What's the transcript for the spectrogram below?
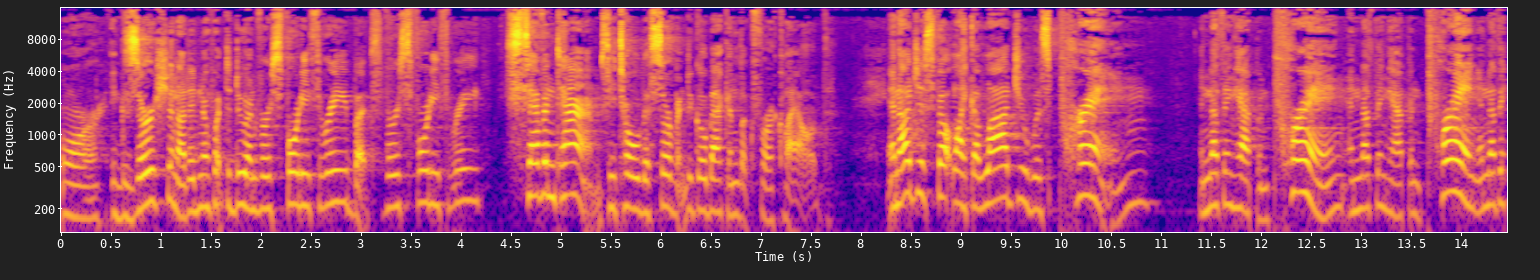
or exertion. I didn't know what to do in verse 43, but verse 43, seven times he told the servant to go back and look for a cloud. And I just felt like Elijah was praying and nothing happened, praying and nothing happened, praying and nothing.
